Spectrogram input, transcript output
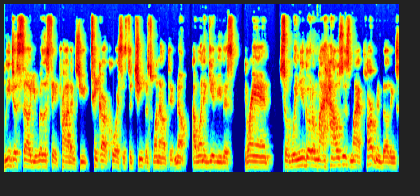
we just sell you real estate products. You take our course, it's the cheapest one out there. No, I want to give you this brand. So when you go to my houses, my apartment buildings,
